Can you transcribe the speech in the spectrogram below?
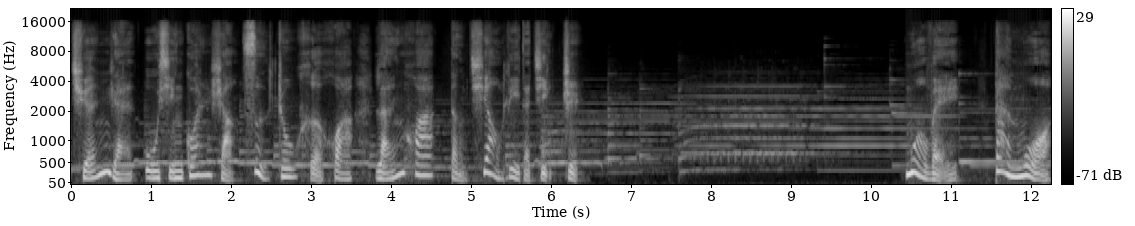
全然无心观赏四周荷花、兰花等俏丽的景致。末尾，淡墨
